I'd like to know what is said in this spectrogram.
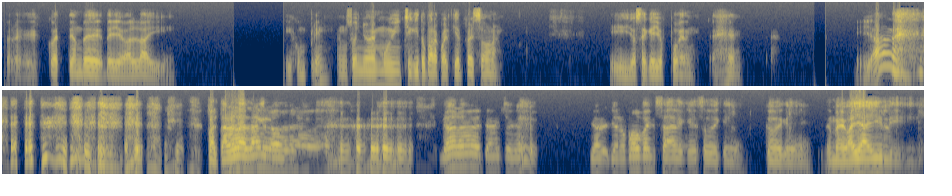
pero es cuestión de, llevarla y, y cumplir. Un sueño es muy chiquito para cualquier persona y yo sé que ellos pueden. Y ya. Faltaron las lágrimas. no, no, yo, yo no puedo pensar en eso de que, que me vaya a ir y,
